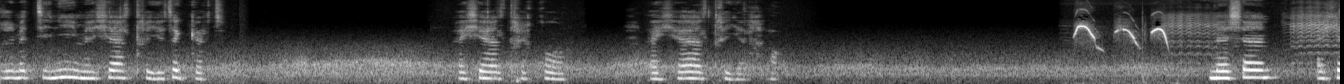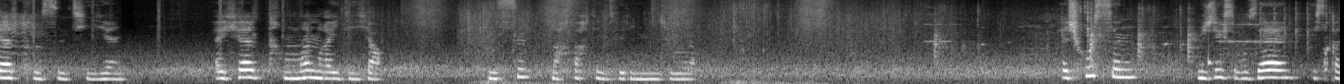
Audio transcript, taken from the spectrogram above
تغيمتني مشال تخي تقرت أشال تخي قور أشال تخي الخلا ماشان أشال تخمسنتيان أشال تخمن غيديا نسن نخفخت الزرين نزورا أشخو السن مجديس غزال يسقى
